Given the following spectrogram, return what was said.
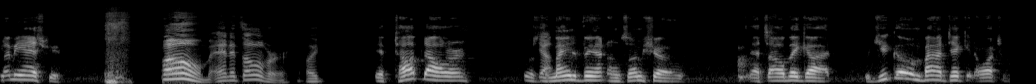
Let me ask you: boom, and it's over. Like If Top Dolla was Yeah. the main event on some show, that's all they got. Would you go and buy a ticket to watch them?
